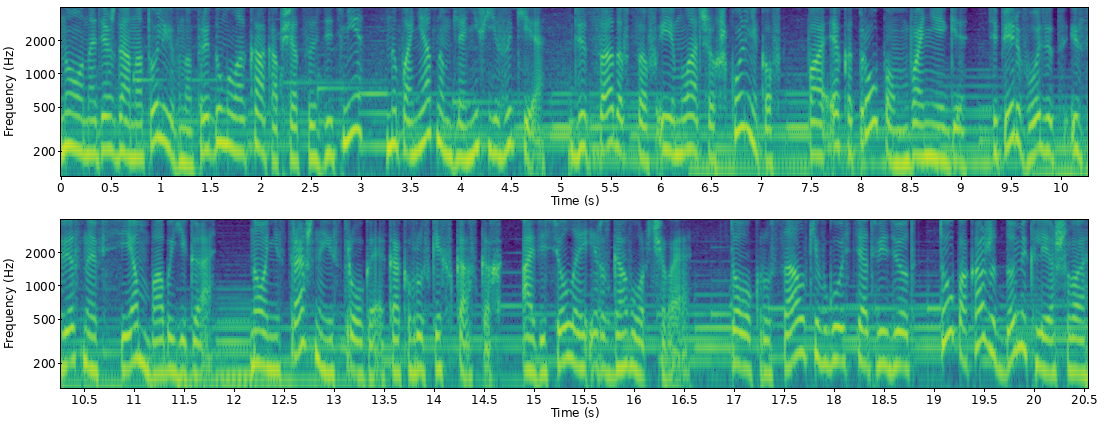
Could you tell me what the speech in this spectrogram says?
Но Надежда Анатольевна придумала, как общаться с детьми на понятном для них языке. Детсадовцев и младших школьников по экотропам в Онеге теперь водит известная всем Баба Яга. Но не страшная и строгая, как в русских сказках, а веселая и разговорчивая. То к русалке в гости отведет, то покажет домик Лешего,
